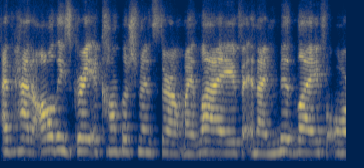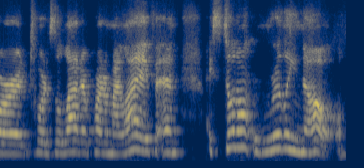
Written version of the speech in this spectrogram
I've had all these great accomplishments throughout my life, and I'm midlife or towards the latter part of my life, and I still don't really know.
